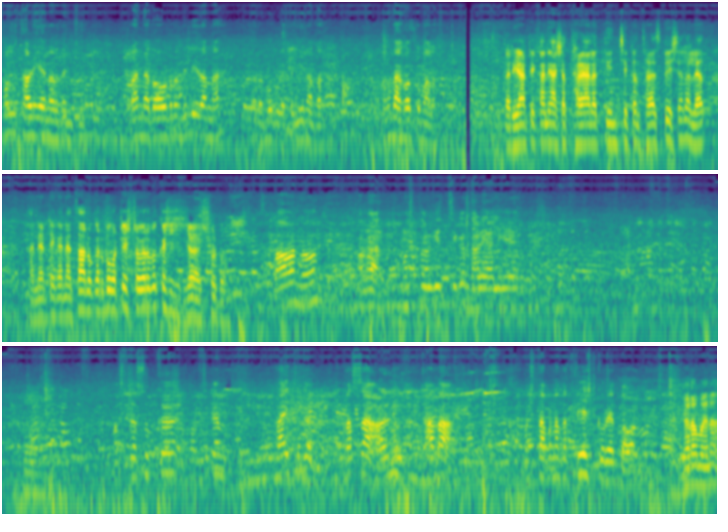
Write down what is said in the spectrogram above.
मग थाळी येणार त्यांची. तर आम्ही आता ऑर्डर दिली त्यांना. तर बघूया येईन आता. मग दाखवतो तुम्हाला. तर या ठिकाणी अशा थळ्याला तीन चिकन थळ्या स्पेशल आल्यात. आणि या ठिकाणी चालू कर बघू टेस्ट वगैरे बघ कशी छोटो बावन्न बघा मस्त चिकन थाळी आली आहे. मस्त सुक्क चिकन फ्राय चिकन रस्सा हळणी कांदा. मस्त आपण आता टेस्ट करूयात भावा. गरम आहे ना?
